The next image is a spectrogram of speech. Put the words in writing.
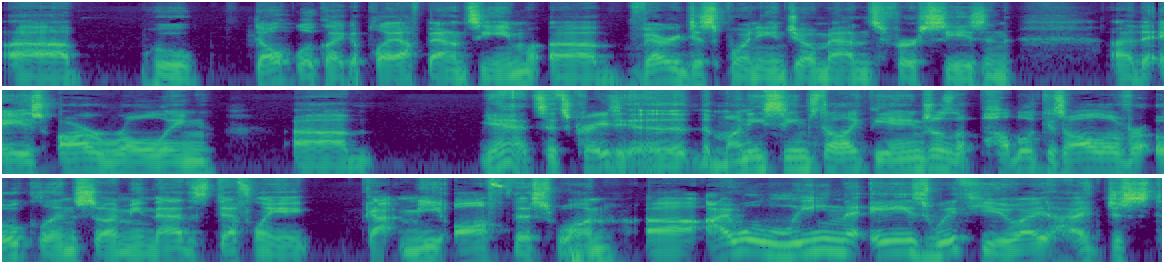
uh, who don't look like a playoff bound team. Uh, very disappointing in Joe Maddon's first season. Uh, the A's are rolling. Um, yeah, it's it's crazy. The, the money seems to like the Angels. The public is all over Oakland, so I mean that's definitely got me off this one. Uh, I will lean the A's with you. I, I just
